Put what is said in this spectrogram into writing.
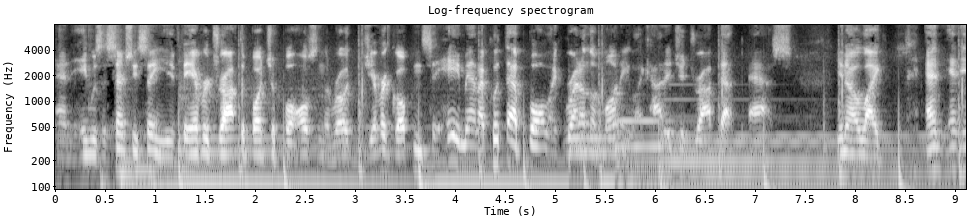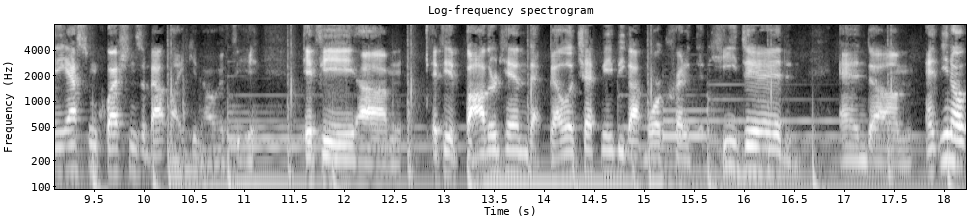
And he was essentially saying, if they ever dropped a bunch of balls in the road, did you ever go up and say, "Hey man, I put that ball like right on the money. Like, how did you drop that pass?" You know, like, and and he asked some questions about like, you know, if he if he um if it bothered him that Belichick maybe got more credit than he did, and and um, and you know,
